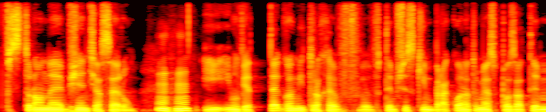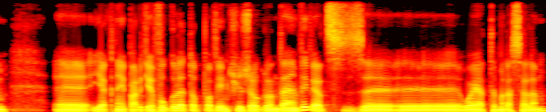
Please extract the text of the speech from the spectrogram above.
w stronę wzięcia serum. Mhm. I, I, mówię, tego mi trochę w, w tym wszystkim brakło, natomiast poza tym e, jak najbardziej. W ogóle to powiem ci, że oglądałem wywiad z e, Wyattem Russellem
